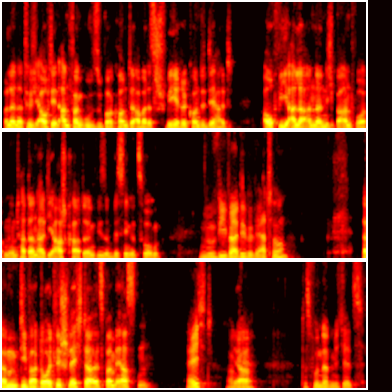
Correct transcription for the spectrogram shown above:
weil er natürlich auch den Anfang gut super konnte, aber das Schwere konnte der halt auch wie alle anderen nicht beantworten und hat dann halt die Arschkarte irgendwie so ein bisschen gezogen. Wie war die Bewertung? Ähm, die war deutlich schlechter als beim ersten. Echt? Okay. Ja. Das wundert mich jetzt.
